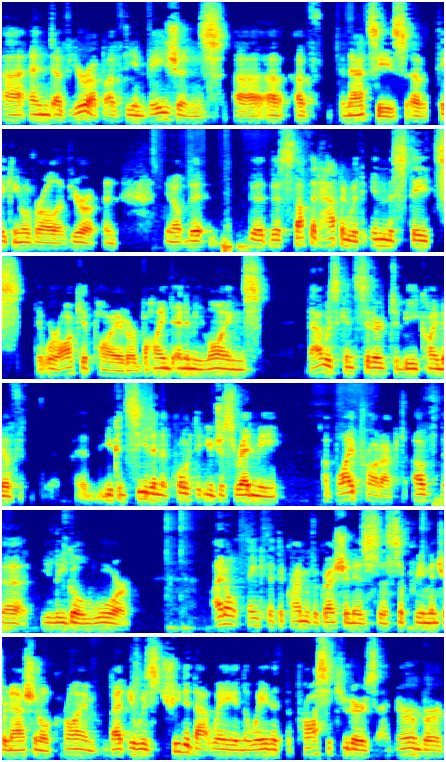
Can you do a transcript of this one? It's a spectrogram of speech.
uh, and of Europe, of the invasions uh, of the Nazis, of taking over all of Europe, and you know the, the the stuff that happened within the states that were occupied or behind enemy lines. That was considered to be kind of you can see it in the quote that you just read me a byproduct of the illegal war. I don't think that the crime of aggression is a supreme international crime, but it was treated that way in the way that the prosecutors at Nuremberg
